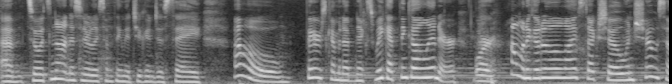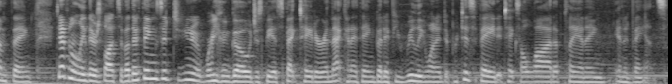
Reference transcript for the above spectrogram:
Um, so it's not necessarily something that you can just say oh fair's coming up next week i think i'll enter or i want to go to the livestock show and show something. Definitely there's lots of other things that you know where you can go just be a spectator and that kind of thing but if you really wanted to participate it takes a lot of planning in advance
